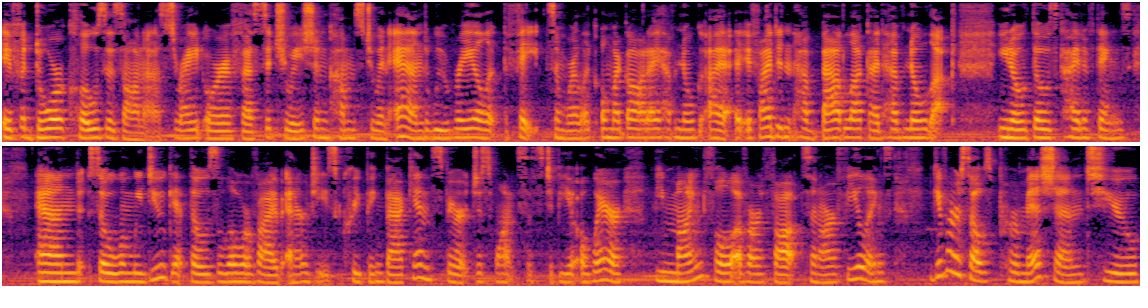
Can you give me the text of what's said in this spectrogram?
if a door closes on us, right, or if a situation comes to an end, we rail at the fates and we're like, oh my God, I have no, I, if I didn't have bad luck, I'd have no luck, you know, those kind of things. And so when we do get those lower vibe energies creeping back in, Spirit just wants us to be aware, be mindful of our thoughts and our feelings, give ourselves permission to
